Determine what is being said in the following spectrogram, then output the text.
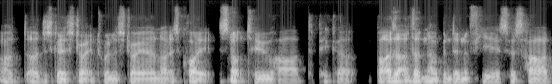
I'd, I'd just go straight into Illustrator. Like it's quite, it's not too hard to pick up. But I don't, I don't know. I've been doing it for years, so it's hard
